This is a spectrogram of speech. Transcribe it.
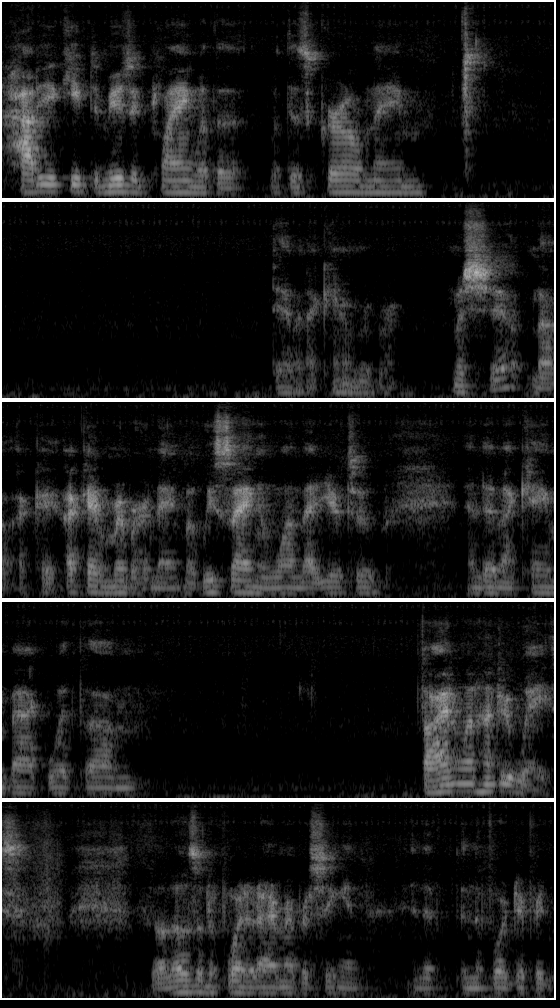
How Do You Keep the Music Playing with a with this girl named Damn it, I can't remember. Michelle? No, I can't I can't remember her name, but we sang in one that year too. And then I came back with um Find 100 Ways. So those are the four that I remember singing in the in the four different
